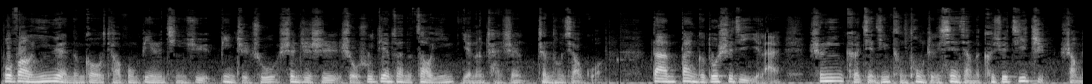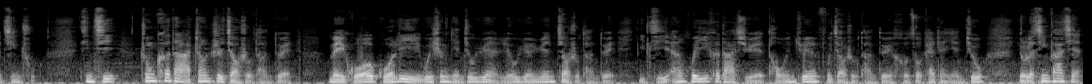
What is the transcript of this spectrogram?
播放音乐能够调控病人情绪，并指出，甚至是手术电钻的噪音也能产生镇痛效果。但半个多世纪以来，声音可减轻疼痛这个现象的科学机制尚不清楚。近期，中科大张志教授团队。美国国立卫生研究院刘媛媛教授团队以及安徽医科大学陶文娟副教授团队合作开展研究，有了新发现。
